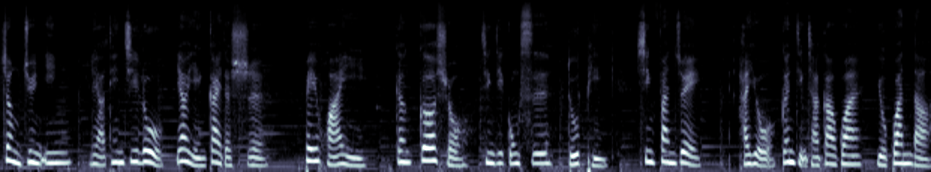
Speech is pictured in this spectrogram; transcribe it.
郑俊英聊天记录要掩盖的是被怀疑跟歌手、经纪公司、毒品。性犯罪，还有跟警察高官有关的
